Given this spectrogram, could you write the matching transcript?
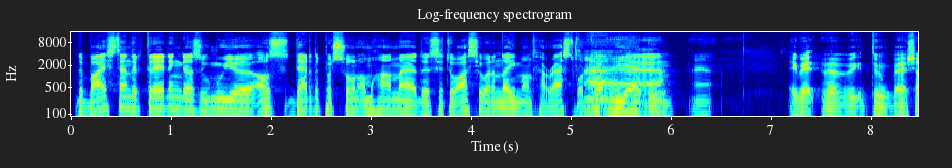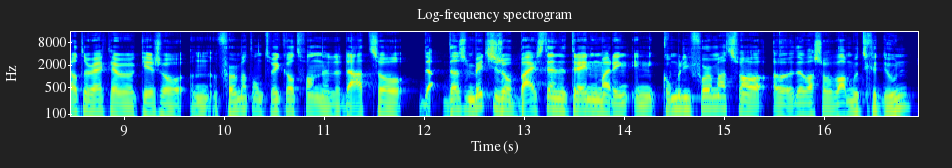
De bystander training, dat is hoe moet je als derde persoon omgaan met de situatie waarin dat iemand gearrest wordt. Wat Ah, moet jij ja, ja. doen? Ja. Ik weet, we hebben, toen ik bij Shelter werkte, hebben we een keer zo een, een format ontwikkeld van inderdaad zo... Dat, dat is een beetje zo bijstander training, maar in, in comedy formats. Van, oh, dat was zo, wat moet je doen?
